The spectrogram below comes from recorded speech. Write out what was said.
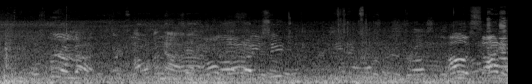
you. Oh, Sonic.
